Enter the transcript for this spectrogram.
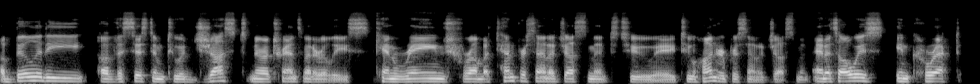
ability of the system to adjust neurotransmitter release can range from a 10% adjustment to a 200% adjustment. And it's always in correct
